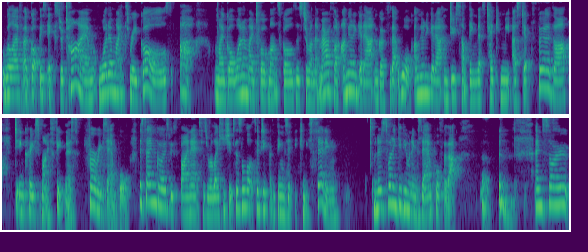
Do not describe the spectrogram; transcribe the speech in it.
well, I've, I've got this extra time. What are my three goals? Ah, my goal, one of my 12 months goals is to run that marathon. I'm going to get out and go for that walk. I'm going to get out and do something that's taking me a step further to increase my fitness, for example. The same goes with finances, relationships. There's lots of different things that you can be setting. And I just want to give you an example for that. and so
